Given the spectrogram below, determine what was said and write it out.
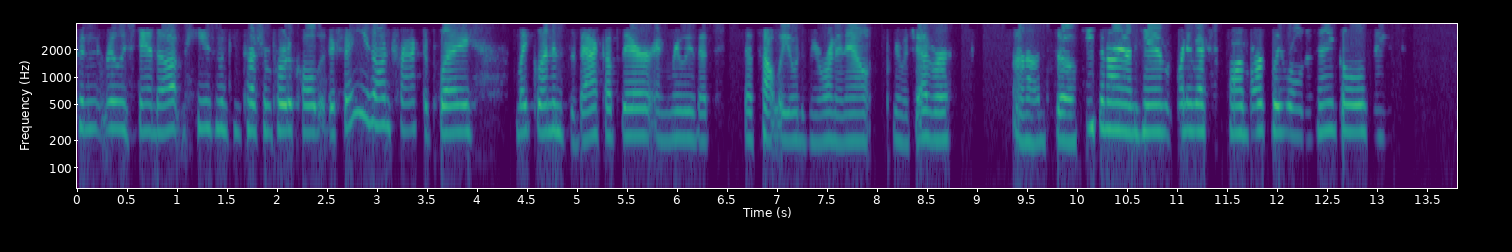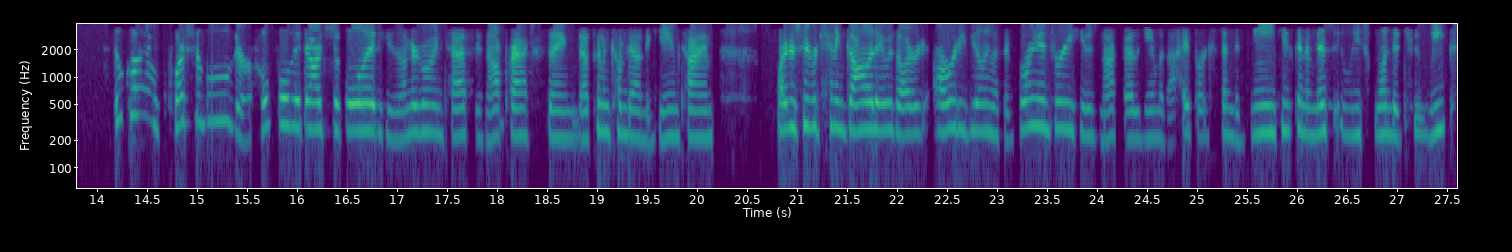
Couldn't really stand up. He's in concussion protocol, but they're saying he's on track to play. Mike Glennon's the backup there, and really that's that's not what you would be running out pretty much ever. Um, so keep an eye on him. Running back Saquon Barkley rolled his ankle. They still calling him questionable. They're hopeful they dodged a bullet. He's undergoing tests. He's not practicing. That's going to come down to game time. Wide receiver Kenny Golladay was already, already dealing with a groin injury. He was knocked out of the game with a hyperextended knee. He's going to miss at least one to two weeks.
